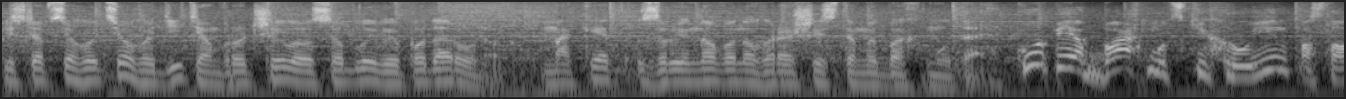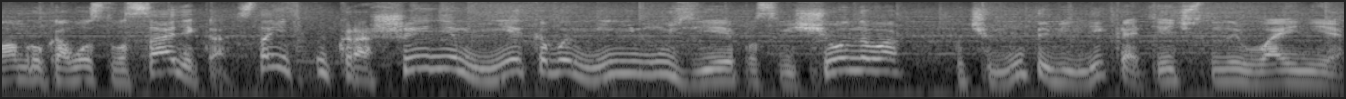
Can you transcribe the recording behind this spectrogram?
Після всього цього дітям вручили особливий подарунок макет зруйнованого рашистами Бахмута. Копия бахмутских руин, по словам руководства садика, станет украшением некого мини-музея, посвященного почему-то Великой Отечественной войне.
